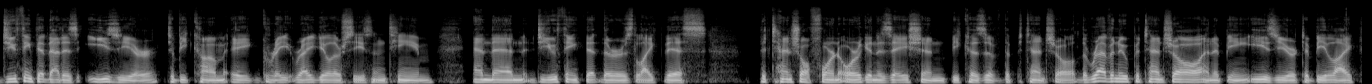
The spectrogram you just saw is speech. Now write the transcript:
do you think that that is easier to become a great regular season team? And then, do you think that there is like this? Potential for an organization because of the potential, the revenue potential, and it being easier to be like,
